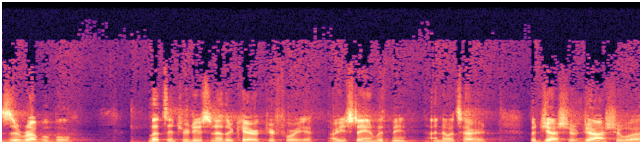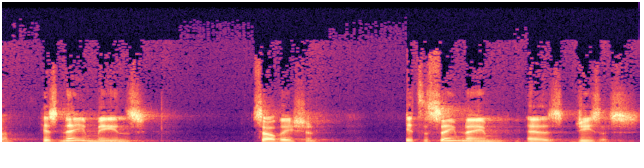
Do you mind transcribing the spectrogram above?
Zerubbabel. Let's introduce another character for you. Are you staying with me? I know it's hard. But Joshua, his name means salvation. It's the same name as Jesus,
